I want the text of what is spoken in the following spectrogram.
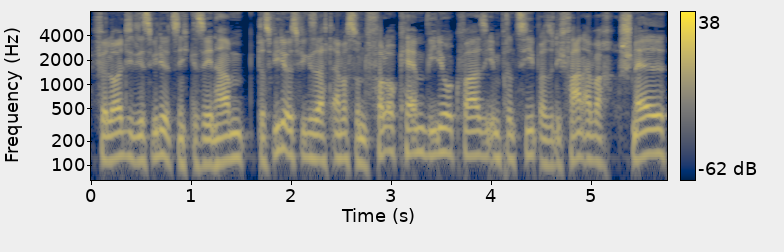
für Leute, die das Video jetzt nicht gesehen haben, das Video ist wie gesagt einfach so ein Follow-Cam-Video quasi im Prinzip. Also die fahren einfach schnell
